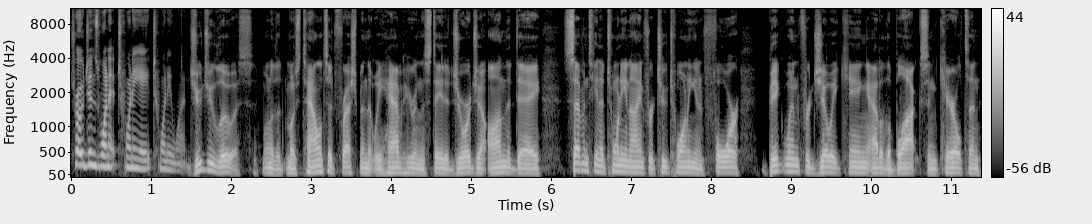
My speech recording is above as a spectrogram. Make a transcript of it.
Trojans won at 28 21. Juju Lewis, one of the most talented freshmen that we have here in the state of Georgia on the day, 17 of 29 for 220 and 4. Big win for Joey King out of the blocks in Carrollton.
